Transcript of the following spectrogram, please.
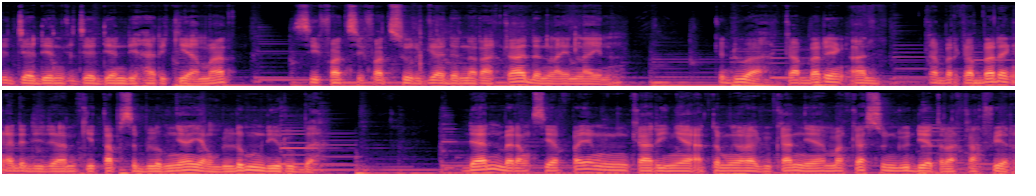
kejadian-kejadian di hari kiamat, sifat-sifat surga dan neraka, dan lain-lain. Kedua, kabar yang ada kabar-kabar yang ada di dalam kitab sebelumnya yang belum dirubah. Dan barang siapa yang mengingkarinya atau meragukannya, maka sungguh dia telah kafir.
